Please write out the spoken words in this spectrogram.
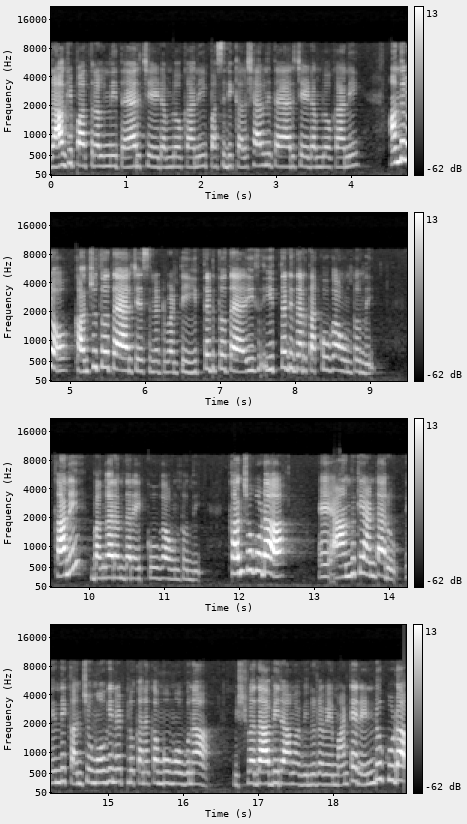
రాగి పాత్రలని తయారు చేయడంలో కానీ పసిడి కలశాలని తయారు చేయడంలో కానీ అందులో కంచుతో తయారు చేసినటువంటి ఇత్తడితో తయారు ఇత్తడి ధర తక్కువగా ఉంటుంది. కానీ బంగారం ధర ఎక్కువగా ఉంటుంది. కంచు కూడా ఏ, అందుకే అంటారు ఏంది కంచు మోగినట్లు కనకమ్ము మోగున? విశ్వదాభిరామ వినురవేమ అంటే రెండు కూడా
